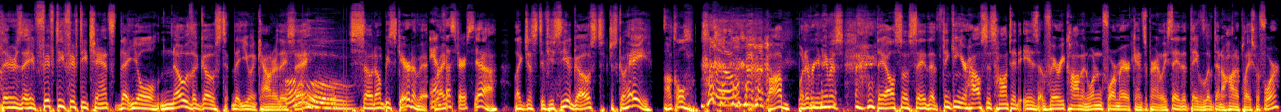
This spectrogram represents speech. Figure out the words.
there's a 50-50 chance that you'll know the ghost that you encounter, they say. Oh. So don't be scared of it, right? Ancestors. Yeah. Like just if you see a ghost, just go, hey, uncle, Bob, whatever your name is. They also say that thinking your house is haunted is very common. One in four Americans apparently say that they've lived in a haunted place before.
